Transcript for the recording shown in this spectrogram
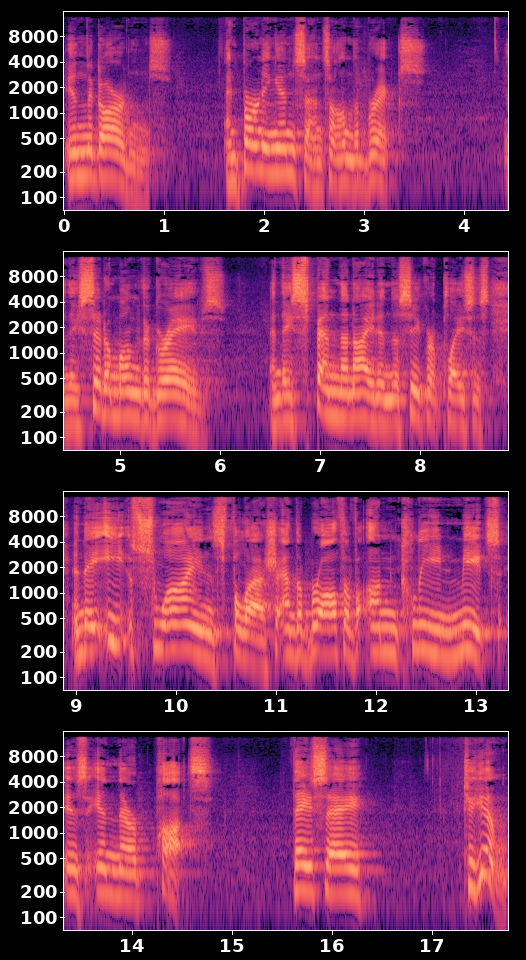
in the gardens and burning incense on the bricks. and they sit among the graves, and they spend the night in the secret places, and they eat swine's flesh, and the broth of unclean meats is in their pots. They say to him,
